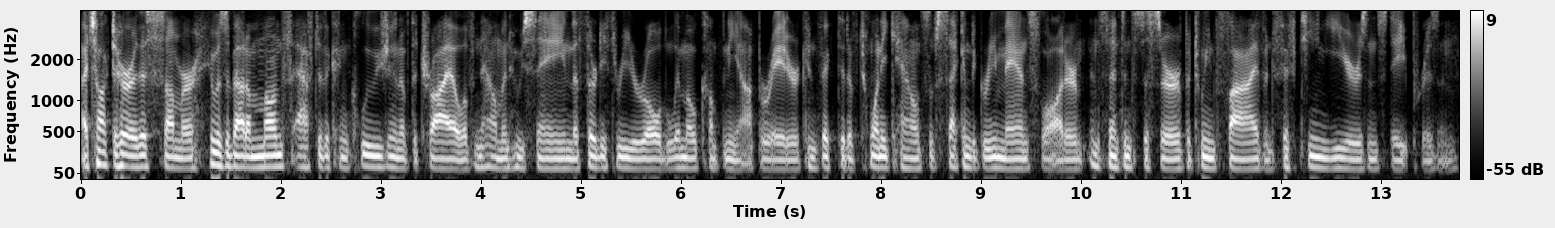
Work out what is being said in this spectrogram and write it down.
I talked to her this summer. It was about a month after the conclusion of the trial of Nauman Hussein, the 33 year old limo company operator convicted of 20 counts of second degree manslaughter and sentenced to serve between 5 and 15 years in state prison.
